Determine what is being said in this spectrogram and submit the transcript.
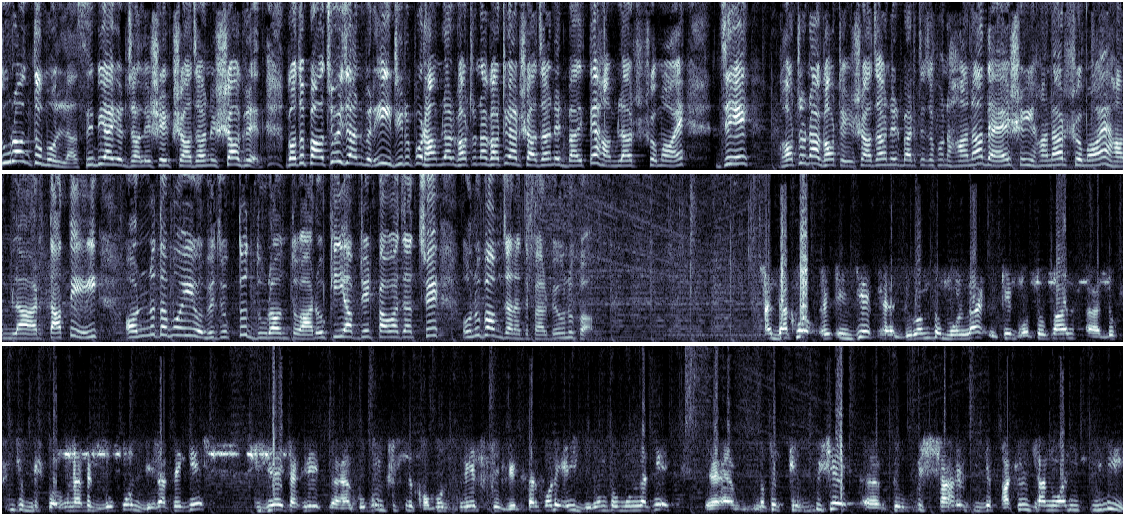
দুরন্ত মোল্লা, সিবিআই এর জালে শেখ শাহজাহানের সাগরেদ। গত পাঁচই জানুয়ারি ইডির উপর হামলার ঘটনা ঘটে আর শাহজাহানের বাড়িতে হামলার সময় যে ঘটনা ঘটে, শাহজাহানের বাড়িতে যখন হানা দেয়, সেই হানার সময় হামলার তাতেই অন্যতম এই অভিযুক্ত দুরন্ত। আরও কি আপডেট পাওয়া যাচ্ছে? অনুপম জানাতে পারবে। অনুপম। দেখো, এই যে দুরন্ত মোল্লা, একে গতকাল দক্ষিণ চব্বিশ পরগনা একটা গোপন জেলা থেকে সিবিআই তাকে গোপন সূত্রে খবর দিয়ে তাকে গ্রেপ্তার করে। এই দুরন্ত মোল্লাকে গত চব্বিশে চব্বিশ সালের যে পাঁচই জানুয়ারি ইডি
